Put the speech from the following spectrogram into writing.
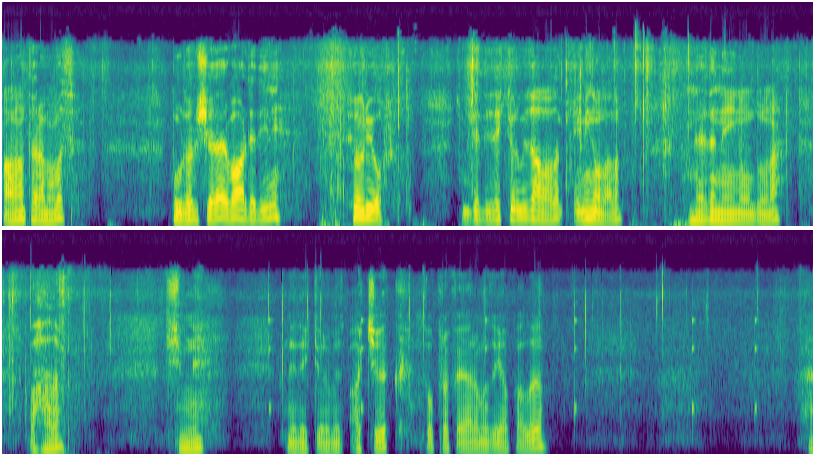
Alan taramamız burada bir şeyler var dediğini söylüyor. Bir de dedektörümüzü alalım. Emin olalım. Nerede neyin olduğuna bakalım. Şimdi dedektörümüz açık. Toprak ayarımızı yapalım. Heh.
